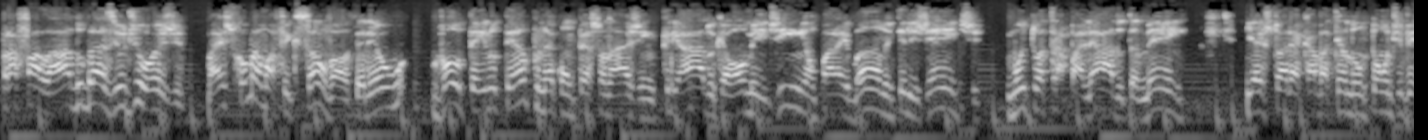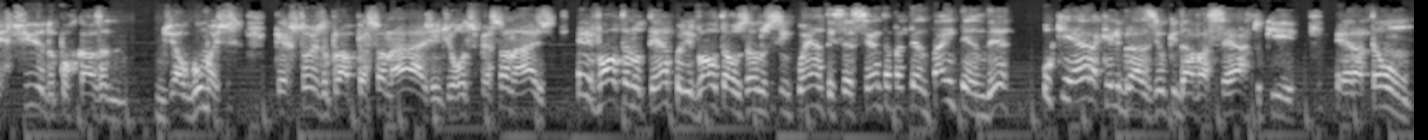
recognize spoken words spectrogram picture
para falar do Brasil de hoje. Mas como é uma ficção, Walter, eu voltei no tempo, né, com um personagem criado que é o Almeidinha, um paraibano inteligente, muito atrapalhado também, e a história acaba tendo um tom divertido por causa de algumas questões do próprio personagem, de outros personagens. Ele volta no tempo, ele volta aos anos 50 e 60 para tentar entender o que era aquele Brasil que dava certo, que era tão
